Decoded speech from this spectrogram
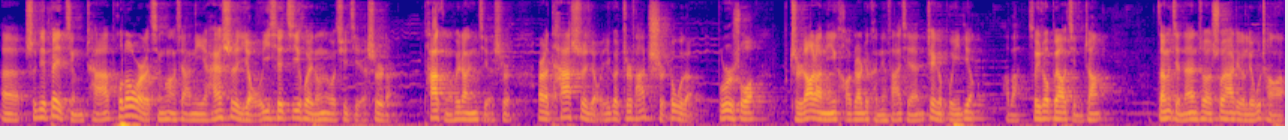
呃，实际被警察 pull over 的情况下，你还是有一些机会能够去解释的。他可能会让你解释，而且他是有一个执法尺度的，不是说只要让你一靠边就肯定罚钱，这个不一定，好吧？所以说不要紧张。咱们简单说说一下这个流程啊。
